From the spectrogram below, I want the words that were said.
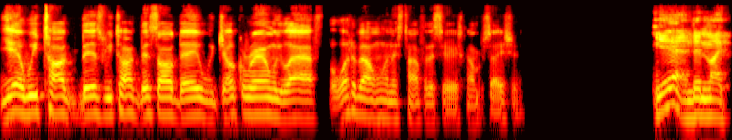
Yeah, we talk this, we talk this all day, we joke around, we laugh, but what about when it's time for the serious conversation? Yeah, and then like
